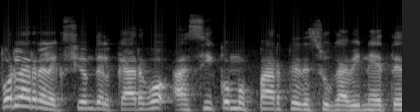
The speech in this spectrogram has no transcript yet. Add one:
por la reelección del cargo, así como parte de su gabinete.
